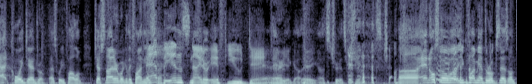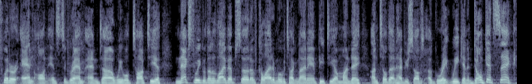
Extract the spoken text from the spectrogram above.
At Coy Jandreau. That's where you follow him. Jeff Sneider, where can they find the At Instagram? the end, Sneider, if you dare. There you go. There you go. That's true. That's for sure. That's a challenge. Uh, and also, uh, you can find me at The Rocha Says on Twitter and on Instagram. And uh, we will talk to you next week with another live episode of Collider Movie Talk 9 a.m. PT on Monday. Until then, have yourselves a great weekend and don't get sick.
